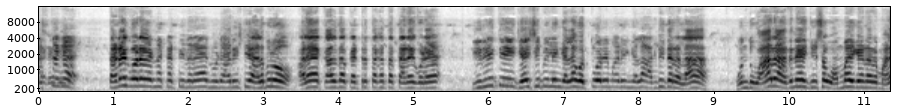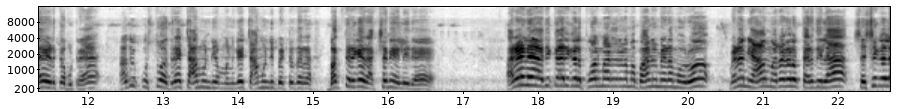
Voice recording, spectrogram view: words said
ರಸ್ತೆಗೆ ತಡೆಗೋಡೆಯನ್ನ ಕಟ್ಟಿದ್ದಾರೆ. ನೋಡಿ, ಆ ರೀತಿ ಹಳಬರು ಹಳೆ ಕಾಲದಾಗ ಕಟ್ಟಿರ್ತಕ್ಕಂಥ ತಡೆಗೋಡೆ. ಈ ರೀತಿ ಜೆ ಸಿ ಬಿ ಹಿಂಗೆಲ್ಲ ಒತ್ತುವರಿ ಮಾಡಿ ಹಿಂಗೆಲ್ಲ ಅಗ್ದಿದಾರಲ್ಲ ಒಂದು ವಾರ ಹದಿನೈದು ದಿವಸ ಒಮ್ಮೆಗೆ ಏನಾರ ಮಳೆ ಹಿಡ್ಕೊಬಿಟ್ರೆ ಅದು ಕುಸ್ತು ಆದ್ರೆ ಚಾಮುಂಡಿ ಅಮ್ಮನಿಗೆ, ಚಾಮುಂಡಿ ಬೆಟ್ಟದ ಭಕ್ತರಿಗೆ ರಕ್ಷಣೆ ಎಲ್ಲಿದೆ? ಅರಣ್ಯ ಅಧಿಕಾರಿಗಳು ಫೋನ್ ಮಾಡಿದ್ರೆ ನಮ್ಮ ಭಾನು ಮೇಡಮ್ ಅವರು. ಮೇಡಮ್ ಯಾವ ಮರಗಳು ತರದಿಲ್ಲ? ಸಸಿಗಳ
